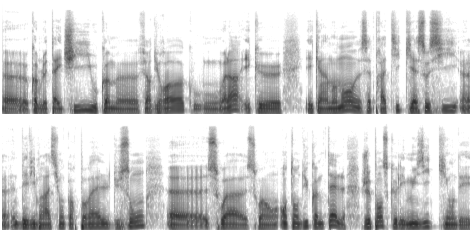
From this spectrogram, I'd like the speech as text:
euh, comme le tai chi ou comme euh, faire du rock, ou, voilà, et qu'à et qu'à un moment, cette pratique qui associe euh, des vibrations corporelles, du son, soit, soit entendue comme telle. Je pense que les musiques qui ont des,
